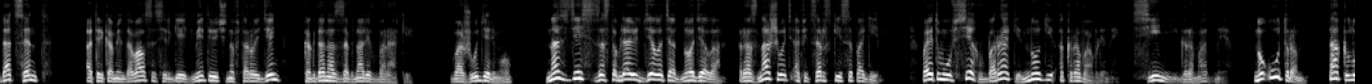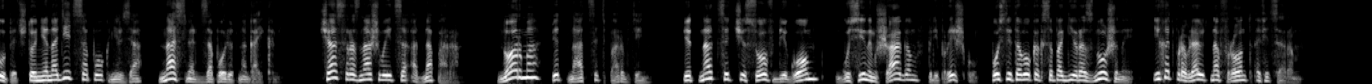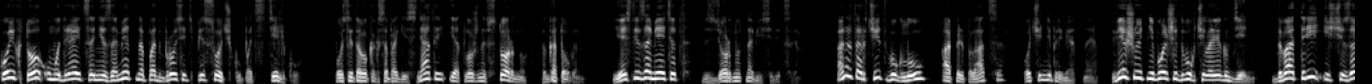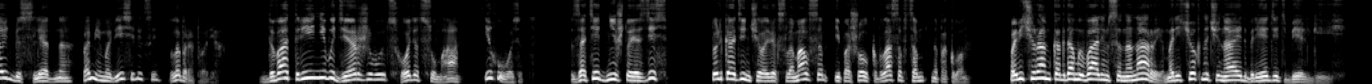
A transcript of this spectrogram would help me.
Доцент, отрекомендовался Сергей Дмитриевич на второй день, когда нас загнали в бараки. Вожу дерьмо. Нас здесь заставляют делать одно дело — разнашивать офицерские сапоги. Поэтому у всех в бараке ноги окровавлены, синие, громадные. Но утром так лупят, что не надеть сапог нельзя, насмерть запорют нагайками. Час разнашивается одна пара. Норма — пятнадцать пар в день. Пятнадцать часов бегом, гусиным шагом, в припрыжку. После того, как сапоги разношены, их отправляют на фронт офицерам. Кое-кто умудряется незаметно подбросить песочку под стельку, после того, как сапоги сняты и отложены в сторону, готовым. Если заметят, вздернут на виселице. Она торчит в углу Апельплаца, очень неприметная. Вешают не больше двух человек в день. Два-три исчезают бесследно, помимо виселицы, в лабораториях. Два-три не выдерживают, сходят с ума. Их увозят. За те дни, что я здесь, только один человек сломался и пошел к власовцам на поклон. По вечерам, когда мы валимся на нары, морячок начинает бредить Бельгией.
